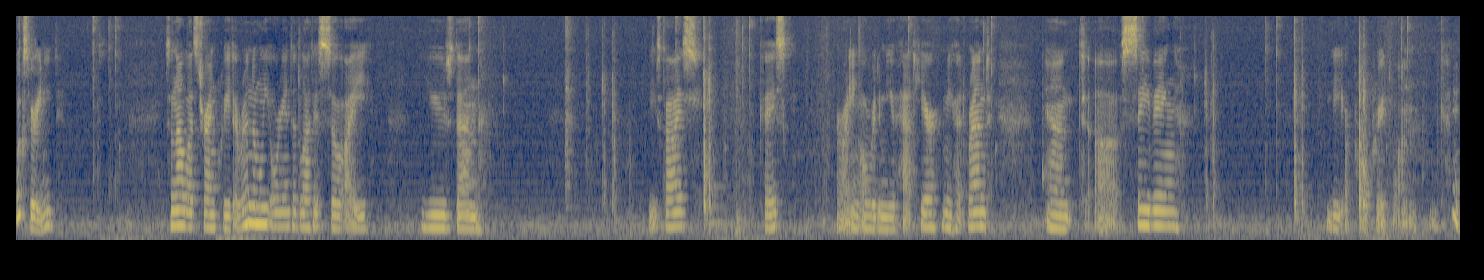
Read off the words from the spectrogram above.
looks very neat. So now let's try and create a randomly oriented lattice. So I use then these guys. Okay, running over the mu hat here, mu hat rand, and uh, saving the appropriate one. Okay.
